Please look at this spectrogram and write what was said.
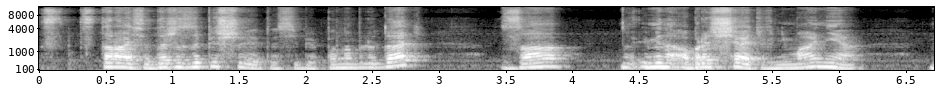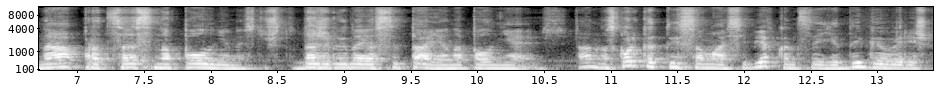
Старайся, даже запиши это себе, понаблюдать за... Ну, именно обращать внимание на процесс наполненности, что даже когда я сыта, я наполняюсь. Да? Насколько ты сама себе в конце еды говоришь,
